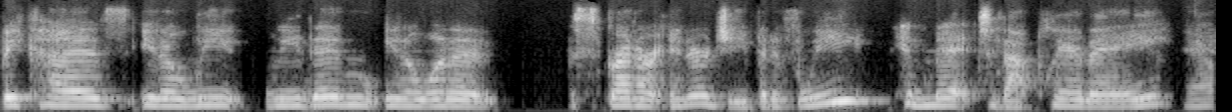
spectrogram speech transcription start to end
Because, you know, we we then, you know, want to spread our energy. But if we commit to that plan A, yep.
